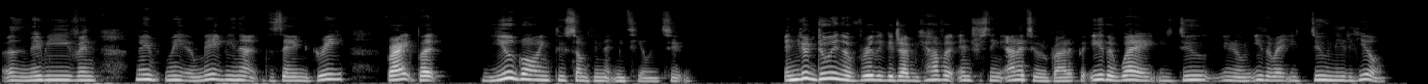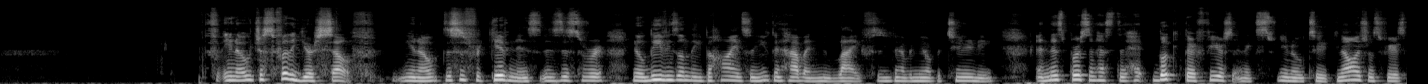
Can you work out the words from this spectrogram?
and maybe even maybe maybe not the same degree, right? But you going through something that needs healing too and you're doing a really good job. You have an interesting attitude about it, but either way, you do, you know, either way, you do need to heal. You know, just for yourself. You know, this is forgiveness. Is this for, you know, leaving something behind so you can have a new life, so you can have a new opportunity. And this person has to look at their fears and, you know, to acknowledge those fears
